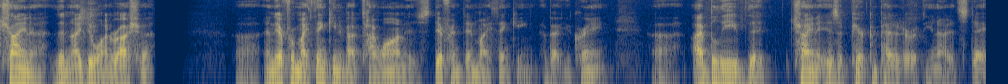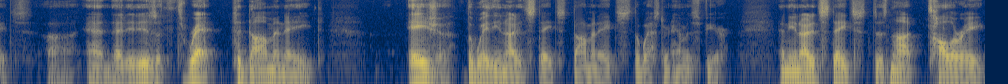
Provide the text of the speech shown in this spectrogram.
China than I do on Russia. Uh, and therefore, my thinking about Taiwan is different than my thinking about Ukraine. Uh, I believe that China is a peer competitor of the United States uh, and that it is a threat to dominate Asia the way the United States dominates the Western Hemisphere. And the United States does not tolerate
